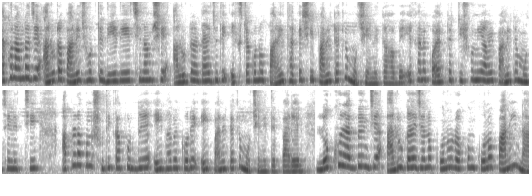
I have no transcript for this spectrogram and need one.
এখন আমরা যে আলুটা পানি ঝরতে দিয়ে দিয়েছিলাম, সেই আলুটার গায়ে যদি এক্সট্রা কোনো পানি থাকে, সেই পানিটাকে মুছিয়ে নিতে হবে। এখানে কয়েকটা টিস্যু নিয়ে আমি পানিটা মুছে নিচ্ছি। আপনারা কোনো সুতি কাপড় দিয়ে এইভাবে করে এই পানিটাকে মুছে নিতে পারেন। লক্ষ্য রাখবেন যে আলু গায়ে যেন কোনো রকম কোনো পানি না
